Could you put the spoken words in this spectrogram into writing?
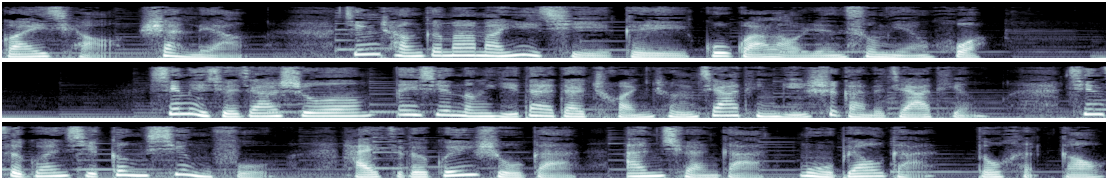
乖巧善良。经常跟妈妈一起给孤寡老人送年货。心理学家说，那些能一代代传承家庭仪式感的家庭，亲子关系更幸福，孩子的归属感、安全感、目标感都很高，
